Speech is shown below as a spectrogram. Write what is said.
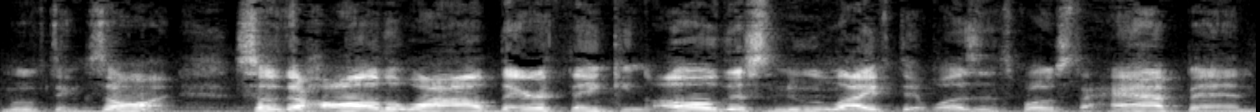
move things on. So the all the while they're thinking, oh, this new life that wasn't supposed to happen,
